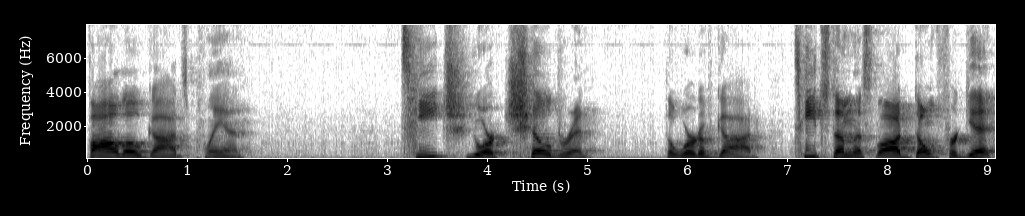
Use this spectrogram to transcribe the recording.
follow God's plan, teach your children the Word of God. Teach them this law. Don't forget,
